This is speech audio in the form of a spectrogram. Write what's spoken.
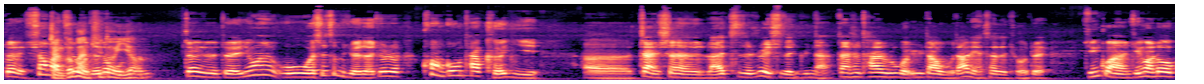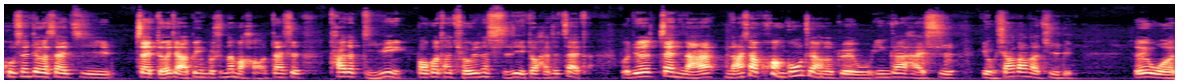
对，上半区我觉得都一样，对对对，因为我我是这么觉得，就是矿工他可以呃战胜来自瑞士的鱼腩，但是他如果遇到五大联赛的球队，尽管尽管洛沃库森这个赛季在德甲并不是那么好，但是他的底蕴包括他球员的实力都还是在的，我觉得在拿拿下矿工这样的队伍，应该还是有相当的几率，所以我。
